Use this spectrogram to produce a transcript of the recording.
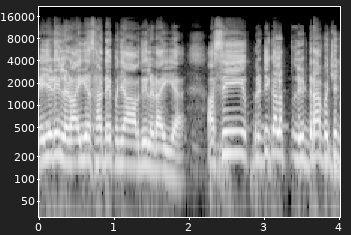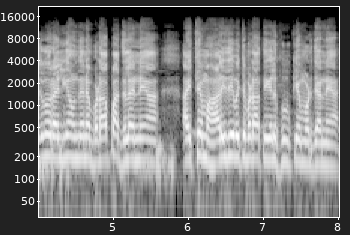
ਇਹ ਜਿਹੜੀ ਲੜਾਈ ਆ, ਸਾਡੇ ਪੰਜਾਬ ਦੀ ਲੜਾਈ ਆ। ਅਸੀਂ ਪੋਲੀਟੀਕਲ ਲੀਡਰਾਂ ਪਿੱਛੇ ਜਦੋਂ ਰੈਲੀਆਂ ਹੁੰਦੇ ਨੇ, ਬੜਾ ਭੱਜ ਲੈਂਦੇ ਆ, ਇੱਥੇ ਮੋਹਾਲੀ ਦੇ ਵਿੱਚ ਬੜਾ ਤੇਲ ਫੂਕ ਕੇ ਮੁੜ ਜਾਂਦੇ ਆ।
